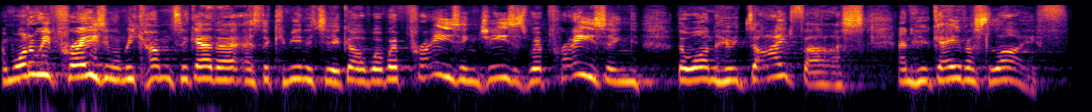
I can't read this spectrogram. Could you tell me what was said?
And what are we praising when we come together as the community of God? Well, we're praising Jesus. We're praising the one who died for us and who gave us life.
